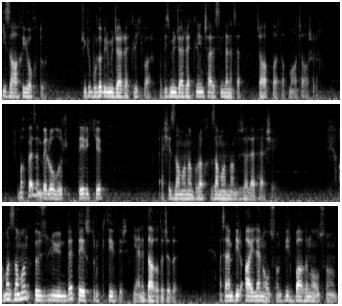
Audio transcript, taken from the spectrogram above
izahı yoxdur. Çünki burada bir mücərrədlik var və biz mücərrədliyin içərisində nəsə cavablar tapmağa çalışırıq. Bax bəzən belə olur. Deyirik ki, əşi zamana burax, zamanla düzələr hər şey. Amma zaman özlüyündə destruktivdir, yəni dağıdıcıdır. Məsələn, bir ailən olsun, bir bağın olsun,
